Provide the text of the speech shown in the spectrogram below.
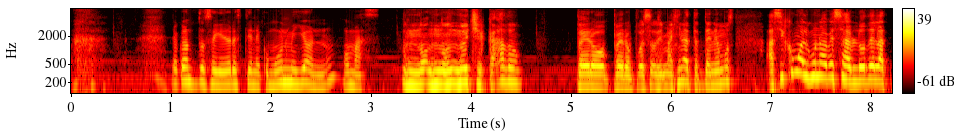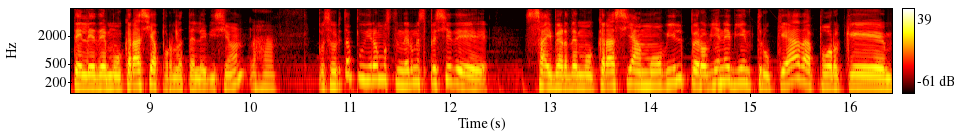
¿Ya cuántos seguidores tiene? Como un millón, ¿no? O más. No, no, no he checado. Pero, pero pues imagínate, tenemos, así como alguna vez habló de la teledemocracia por la televisión, Ajá. pues ahorita pudiéramos tener una especie de ciberdemocracia móvil, pero viene bien truqueada porque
